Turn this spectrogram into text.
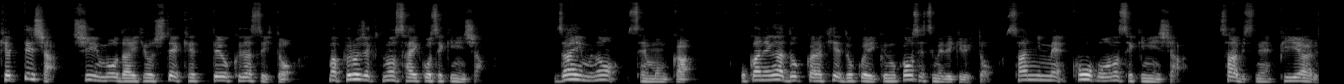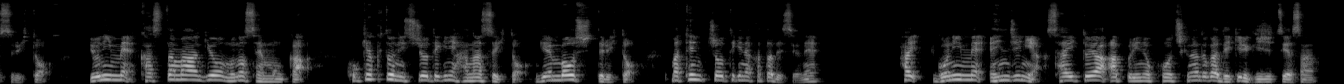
決定者、チームを代表して決定を下す人、まあ、プロジェクトの最高責任者、財務の専門家、お金がどこから来てどこへ行くのかを説明できる人。3人目、広報の責任者。サービスね、PR する人。4人目、カスタマー業務の専門家。顧客と日常的に話す人。現場を知ってる人。まあ、店長的な方ですよね。はい。5人目、エンジニア。サイトやアプリの構築などができる技術屋さん。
